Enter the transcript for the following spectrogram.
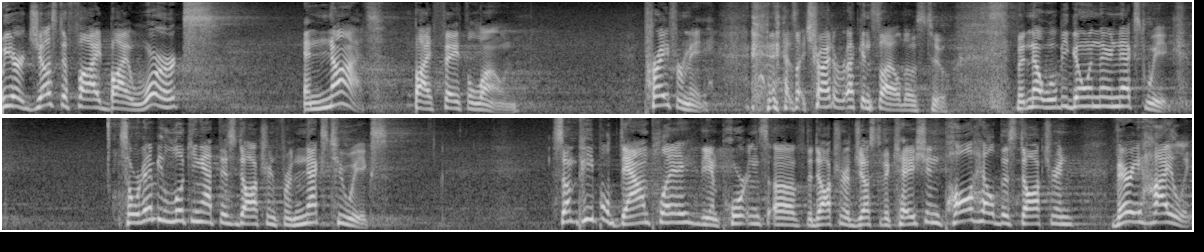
we are justified by works and not by faith alone. Pray for me as I try to reconcile those two. But no, we'll be going there next week. So we're going to be looking at this doctrine for next two weeks. Some people downplay the importance of the doctrine of justification. Paul held this doctrine very highly.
